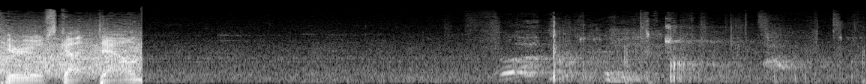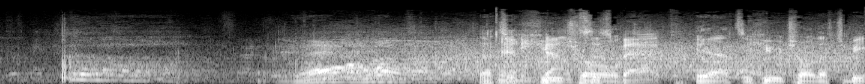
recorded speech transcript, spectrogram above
Kyrgios got down. That's And a he huge hole. back. Yeah, that's a huge hold. That should be.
